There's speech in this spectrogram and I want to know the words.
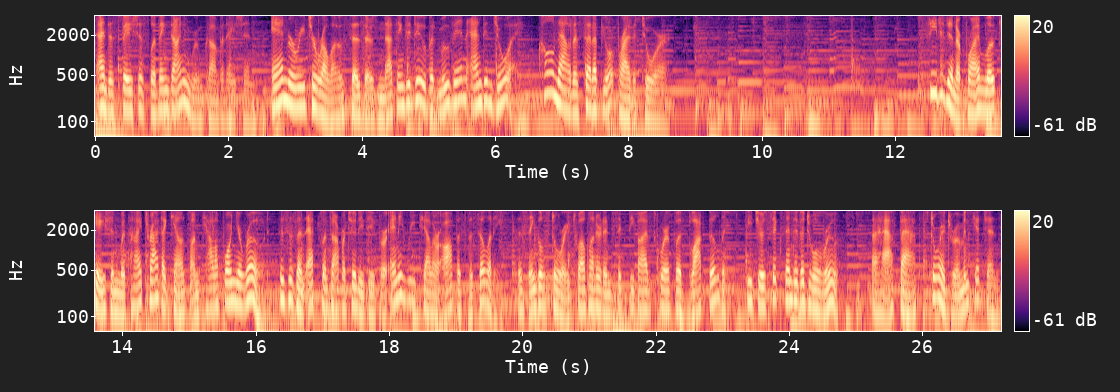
and a spacious living dining room combination. Anne Marie Torello says there's nothing to do but move in and enjoy. Call now to set up your private tour. Seated in a prime location with high traffic counts on California Road, this is an excellent opportunity for any retail or office facility. The single story, 1,265 square foot block building features six individual rooms, a half bath, storage room, and kitchen.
